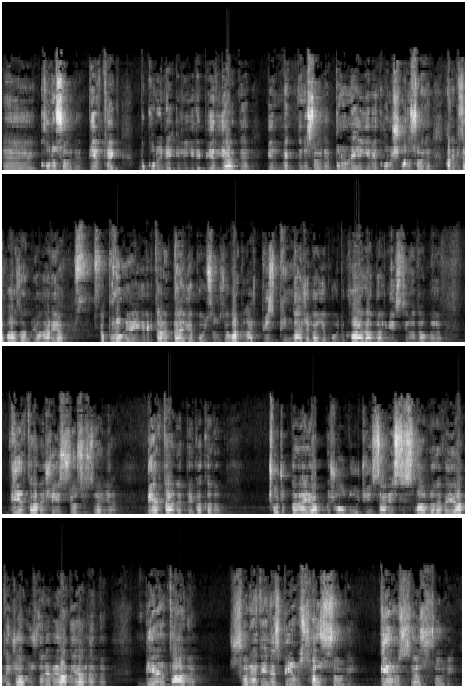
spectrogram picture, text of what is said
e, konu söyle, bir tek bu konuyla ilgili bir yerde bir metnini söyle. Bununla ilgili konuşmanı söyle. Hani bize bazen diyorlar ya, ya bununla ilgili bir tane belge koysanız. Arkadaş biz binlerce belge koyduk hala belge isteyen adamlara. Bir tane şey istiyor sizden ya. Bir tane PKK'nın çocuklara yapmış olduğu cinsel istismarlara veya tecavüzlere veya diğerlerine bir tane söylediğiniz bir söz söyleyin. Bir söz söyleyin.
